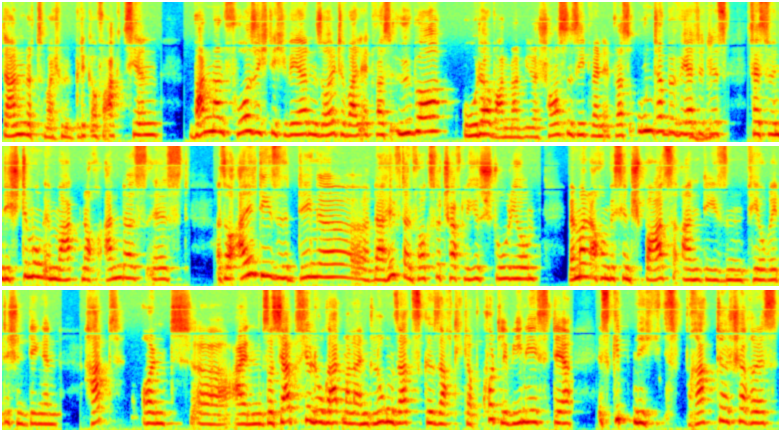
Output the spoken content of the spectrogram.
dann zum Beispiel mit Blick auf Aktien, wann man vorsichtig werden sollte, weil etwas über oder wann man wieder Chancen sieht, wenn etwas unterbewertet mhm. ist. Das heißt, wenn die Stimmung im Markt noch anders ist. Also all diese Dinge, äh, da hilft ein volkswirtschaftliches Studium, wenn man auch ein bisschen Spaß an diesen theoretischen Dingen hat. Und äh, ein Sozialpsychologe hat mal einen klugen Satz gesagt, ich glaube Kurt Lewin ist der, es gibt nichts Praktischeres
